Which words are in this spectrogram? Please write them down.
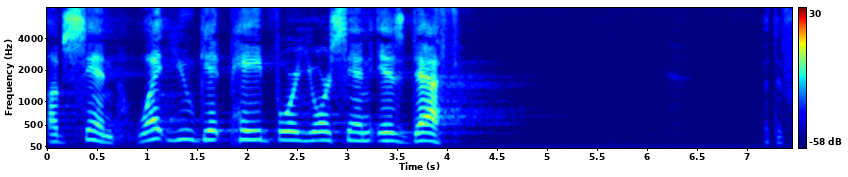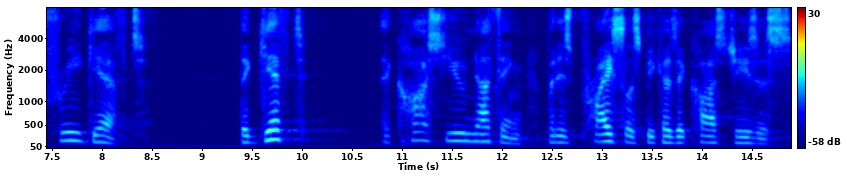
of sin, what you get paid for your sin is death. But the free gift, the gift that costs you nothing but is priceless because it cost Jesus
